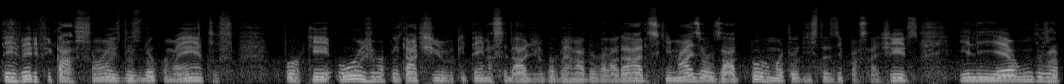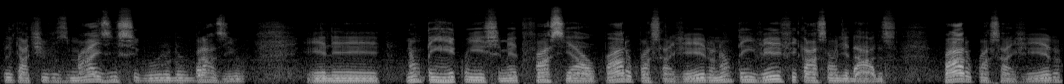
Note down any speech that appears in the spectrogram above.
ter verificações dos documentos, porque hoje o aplicativo que tem na cidade de Governador Valadares, que mais é usado por motoristas e passageiros, ele é um dos aplicativos mais inseguros do Brasil. Ele não tem reconhecimento facial para o passageiro, não tem verificação de dados para o passageiro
